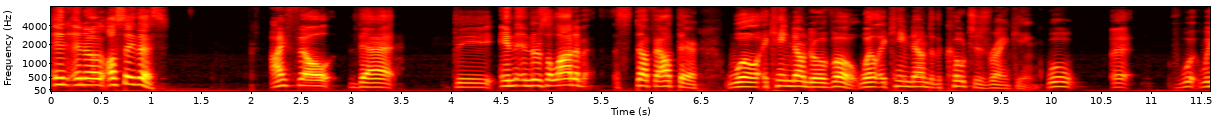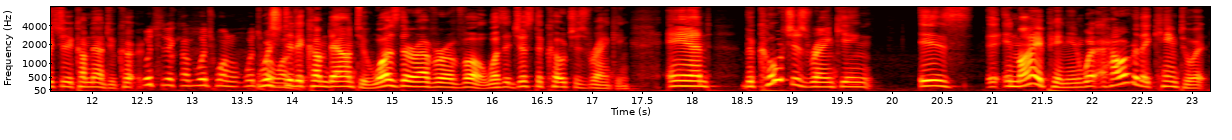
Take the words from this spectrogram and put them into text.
And and I'll, I'll say this, I felt that the and and there's a lot of stuff out there. Well, it came down to a vote. Well, it came down to the coaches ranking. Well. Uh, wh- which did it come down to? Co- which did it come? Which one? Which, Which one did it come down to? Was there ever a vote? Was it just the coaches ranking? And the coaches ranking is, in my opinion, what, however they came to it,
